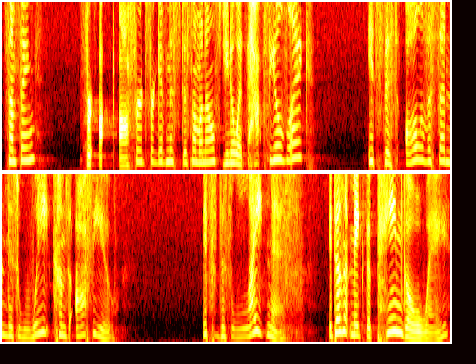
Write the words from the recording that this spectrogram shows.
something? For, offered forgiveness to someone else? Do you know what that feels like? It's this all of a sudden, this weight comes off of you. It's this lightness. It doesn't make the pain go away,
